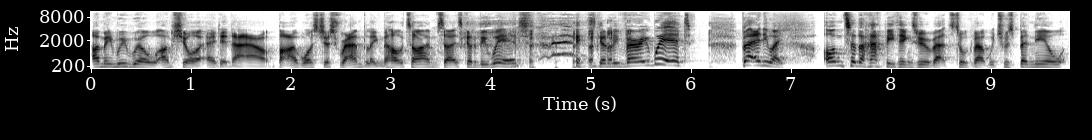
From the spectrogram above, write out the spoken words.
I mean, we will, I'm sure, edit that out. But I was just rambling the whole time, so it's going to be weird. it's going to be very weird. But anyway, on to the happy things we were about to talk about, which was Beneil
